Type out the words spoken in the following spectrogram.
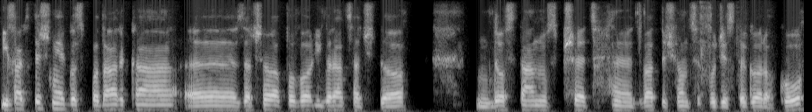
i faktycznie gospodarka e, zaczęła powoli wracać do, do stanu sprzed 2020 e, roku.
